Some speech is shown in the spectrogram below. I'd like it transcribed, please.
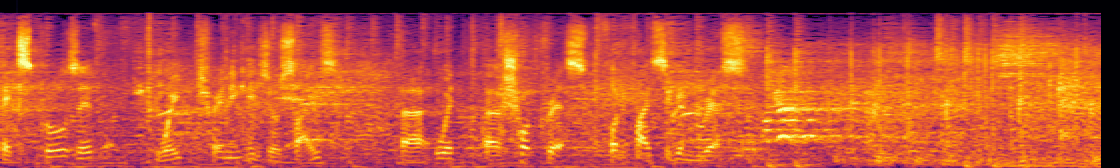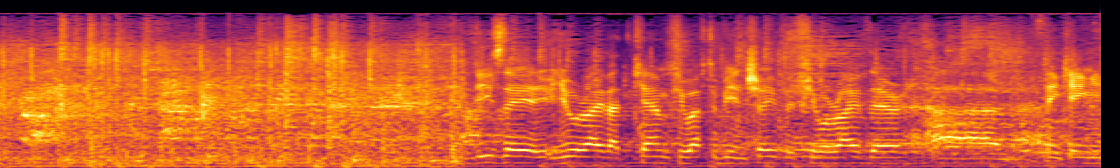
explosive weight training exercise uh, with a short rest, 45 second rest. You arrive at camp, you have to be in shape. If you arrive there uh, thinking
